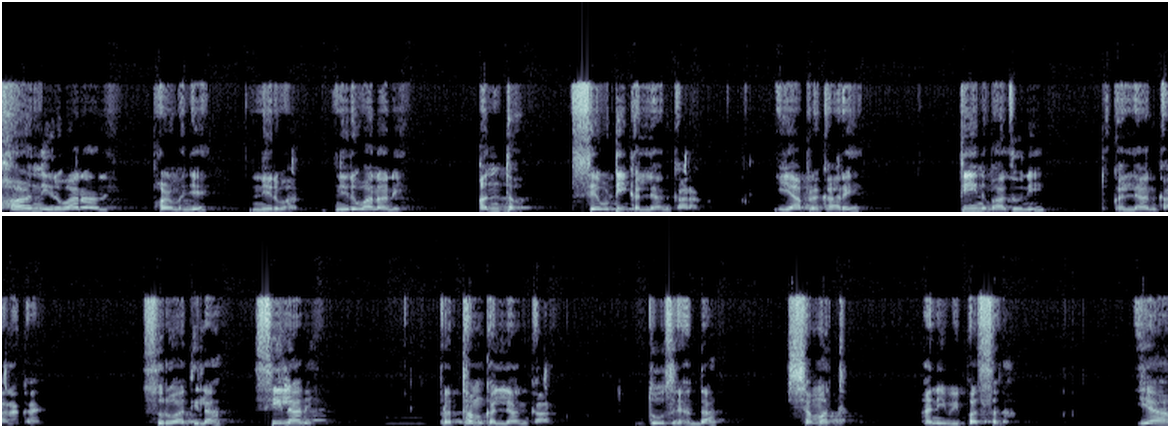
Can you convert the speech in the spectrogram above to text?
फळ निर्वाणाने फळ म्हणजे निर्वाण निर्वाणाने अंत शेवटी कल्याणकारक. या प्रकारे तीन बाजूनी तो कल्याणकारक आहे. सुरुवातीला शिलाने प्रथम कल्याणकारक दुसऱ्यांदा शमत आणि विपसना. या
